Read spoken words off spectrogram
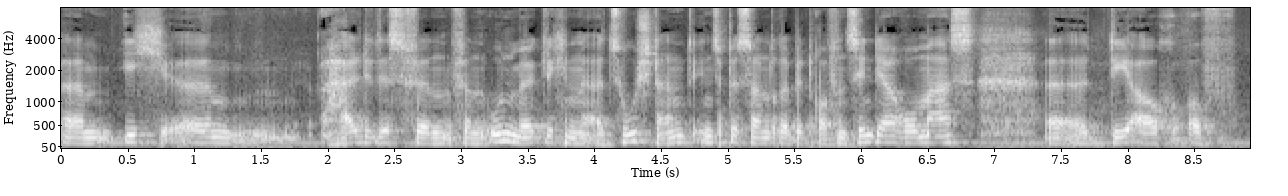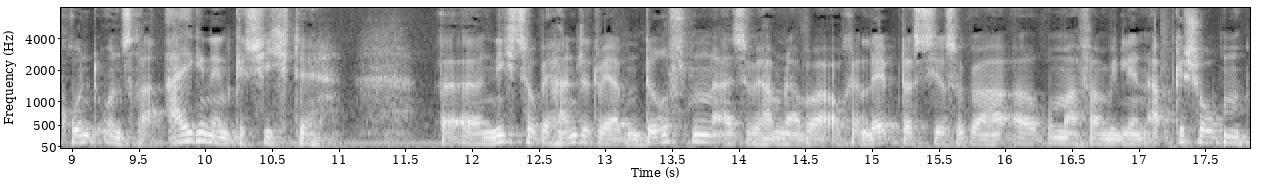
Ähm, ich ähm, halte das für, für einen unmöglichen Zustand. Insbesondere betroffen sind ja Romas, die auch aufgrund unserer eigenen Geschichte äh, nicht so behandelt werden dürften. Also wir haben aber auch erlebt, dass hier sogar äh, Roma-Familien abgeschoben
